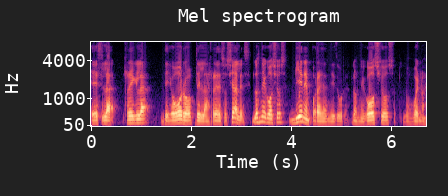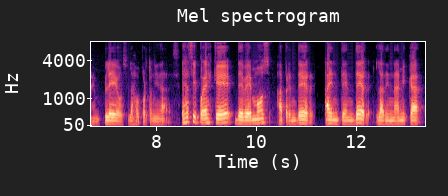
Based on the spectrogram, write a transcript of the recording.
es la regla de oro de las redes sociales. Los negocios vienen por añadidura. Los negocios, los buenos empleos, las oportunidades. Es así pues que debemos aprender a entender la dinámica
